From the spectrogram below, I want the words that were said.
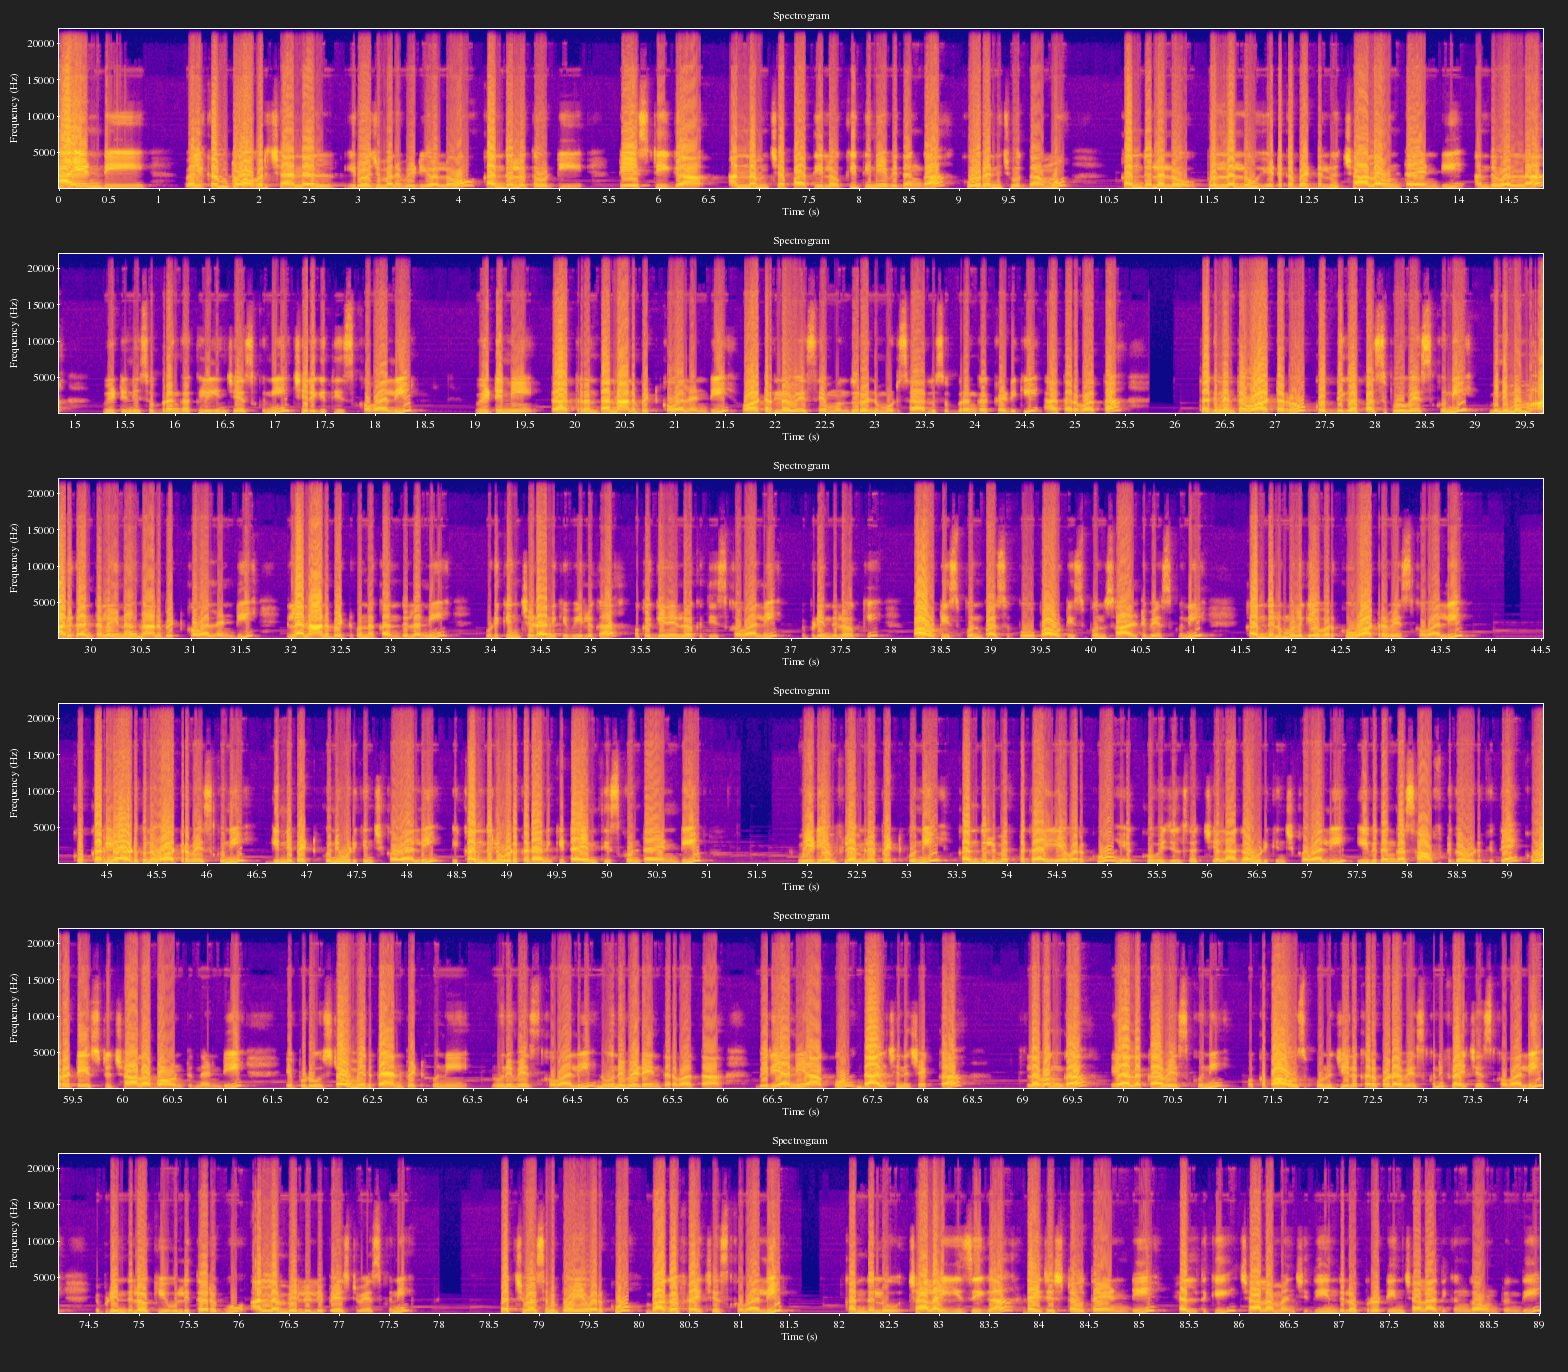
Hi అండి. Welcome to our channel ఈరోజు మన వీడియోలో కందులతోటి టేస్టీగా అన్నం చపాతీలోకి తినే విధంగా కూరని చూద్దాము. కందులలో పుల్లలు ఇటకబెడ్డలు చాలా ఉంటాయండి. అందువల్ల వీటిని శుభ్రంగా క్లీన్ చేసుకుని చెరిగి తీసుకోవాలి. వీటిని రాత్రంతా నానబెట్టుకోవాలండి. వాటర్లో వేసే ముందు రెండు మూడు సార్లు శుభ్రంగా కడిగి ఆ తర్వాత తగినంత వాటరు కొద్దిగా పసుపు వేసుకుని మినిమం ఆరు గంటలైనా నానబెట్టుకోవాలండి. ఇలా నానబెట్టుకున్న కందులని ఉడికించడానికి వీలుగా ఒక గిన్నెలోకి తీసుకోవాలి. ఇప్పుడు ఇందులోకి పావు టీ స్పూన్ పసుపు పావు టీ స్పూన్ సాల్ట్ వేసుకుని కందులు ములిగే వరకు వాటర్ వేసుకోవాలి. కుక్కర్లో అడుగున వాటర్ వేసుకుని గిన్నె పెట్టుకుని ఉడికించుకోవాలి. ఈ కందులు ఉడకడానికి టైం తీసుకుంటాయండి. మీడియం ఫ్లేమ్లో పెట్టుకుని కందులు మెత్తగా అయ్యే వరకు ఎక్కువ విజిల్స్ వచ్చేలాగా ఉడికించుకోవాలి. ఈ విధంగా సాఫ్ట్గా ఉడికితే కూర టేస్ట్ చాలా బాగుంటుందండి. ఇప్పుడు స్టవ్ మీద ప్యాన్ పెట్టుకుని నూనె వేసుకోవాలి. నూనె వేడైన తర్వాత బిర్యానీ ఆకు దాల్చిన చెక్క లవంగా యాలక వేసుకుని ఒక పావు స్పూను జీలకర్ర కూడా వేసుకుని ఫ్రై చేసుకోవాలి. ఇప్పుడు ఇందులోకి ఉల్లి తరుగు అల్లం వెల్లుల్లి పేస్ట్ వేసుకుని పచ్చివాసన పోయే వరకు బాగా ఫ్రై చేసుకోవాలి. కందులు చాలా ఈజీగా డైజెస్ట్ అవుతాయండి. హెల్త్కి చాలా మంచిది. ఇందులో ప్రోటీన్ చాలా అధికంగా ఉంటుంది.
